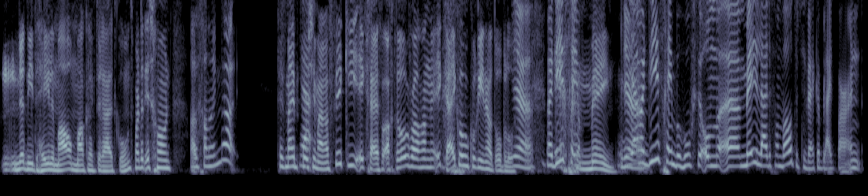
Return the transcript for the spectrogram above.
net niet helemaal makkelijk eruit komt. Maar dat is gewoon... Alejandra denkt, nou, geef mijn Ja. portie maar een fikkie. Ik ga even achterover hangen. Ik kijk wel hoe Corina het oplost. ja. maar die is geen... gemeen. Ja. Ja. maar die heeft geen behoefte om eh medelijden van Walter te wekken, blijkbaar. En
